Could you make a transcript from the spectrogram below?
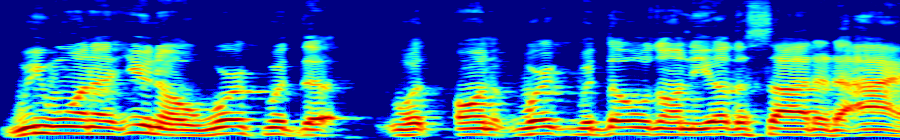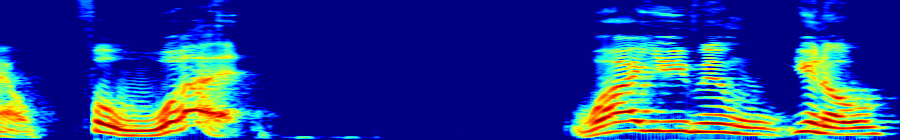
we want to, you know, work with the what on work with those on the other side of the aisle? For what? Why are you even, you know,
